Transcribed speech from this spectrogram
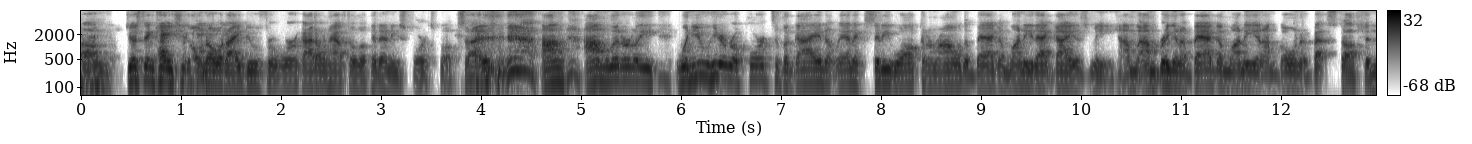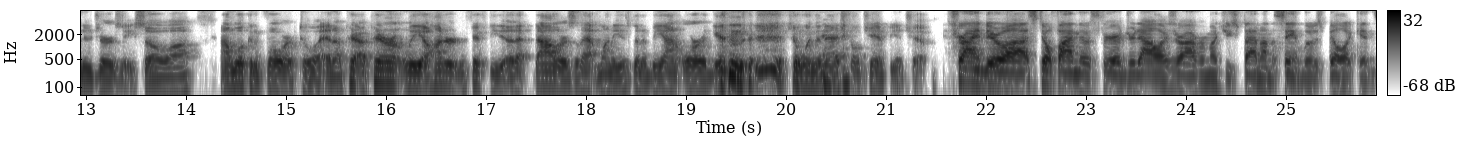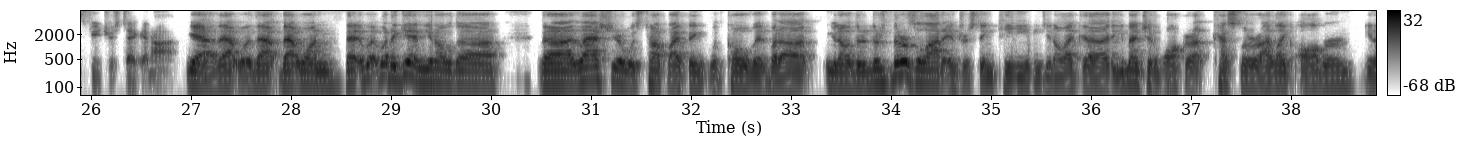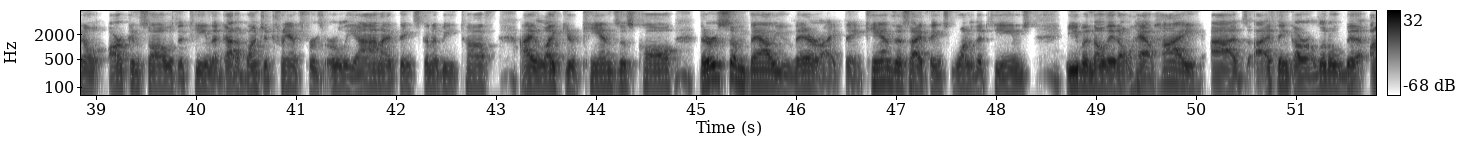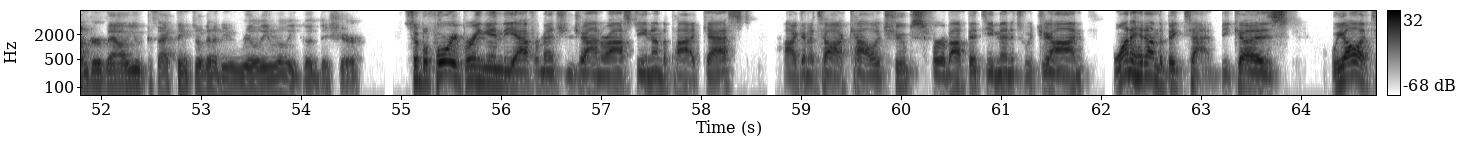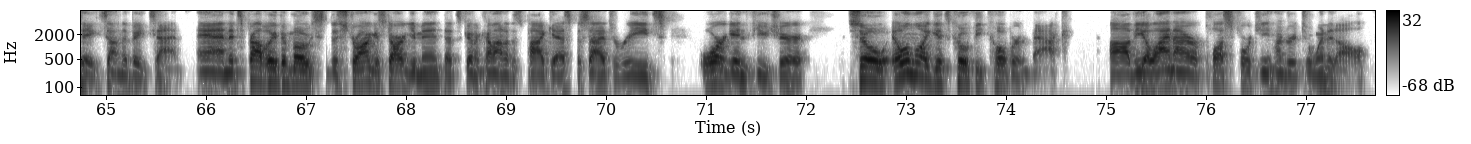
Um, just in case you don't know what I do for work, I don't have to look at any sports books. I, I'm I'm literally when you hear reports of a guy in Atlantic City walking around with a bag of money, that guy is me. I'm I'm bringing a bag of money and I'm going to bet stuff in New Jersey. So. Uh, I'm looking forward to it. And apparently, 150 dollars of that money is going to be on Oregon to win the national championship. Trying to uh, still find those 300 dollars or however much you spend on the St. Louis Billikens futures ticket, huh? Yeah, that that that one. That but again, you know the the last year was tough, I think, with COVID. But uh, you know, there, there's there's a lot of interesting teams. You know, like uh, you mentioned Walker Kessler. I like Auburn. You know, Arkansas was a team that got a bunch of transfers early on. I think is going to be tough. I like your Kansas call. There's some value there. I think Kansas. I think is one of the teams, even though they don't have high odds. I think are a little bit undervalued because I think they're going to be really really good this year. So before we bring in the aforementioned Jon Rothstein on the podcast uh, going to talk college hoops for about 15 minutes with John. Want to hit on the Big Ten because we all have takes on the Big Ten, and it's probably the most, the strongest argument that's going to come out of this podcast besides Reed's Oregon future. So Illinois gets Kofi Cockburn back. Uh, the Illini are plus 1400 to win it all.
